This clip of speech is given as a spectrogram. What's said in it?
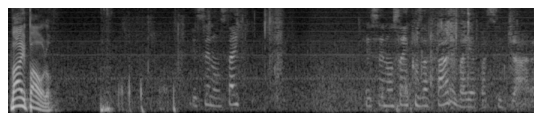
Vai Paolo. E se non sai e se non sai cosa fare vai a passeggiare.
